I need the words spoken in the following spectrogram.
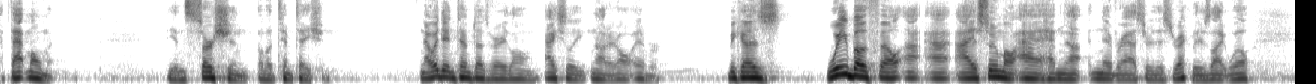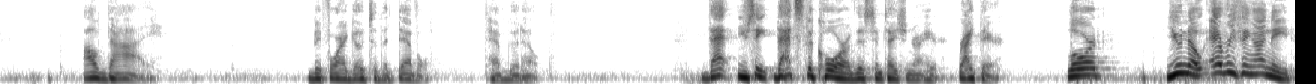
At that moment, the insertion of a temptation. Now, it didn't tempt us very long. Actually, not at all, ever. Because we both felt, I, I, I assume I have not, never asked her this directly. It's like, well, I'll die before I go to the devil to have good health. That, you see, that's the core of this temptation right here, right there. Lord, you know everything I need.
